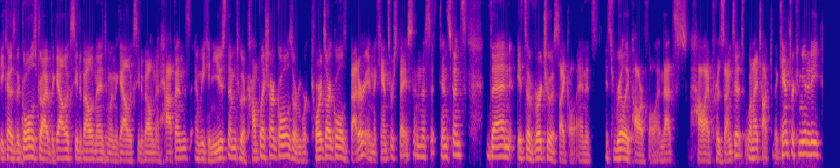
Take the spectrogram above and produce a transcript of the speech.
because the goals drive the Galaxy development. And when the Galaxy development happens and we can use them to accomplish our goals or work towards our goals better in the cancer space in this instance, then it's a virtuous cycle and it's, it's really powerful. And that's how I present it when I talk to the cancer community.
